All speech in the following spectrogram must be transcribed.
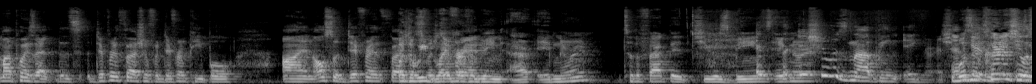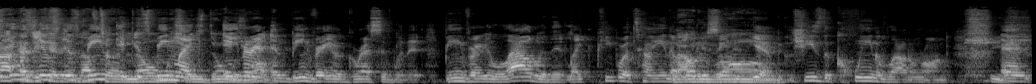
my point is that there's a different threshold for different people, uh, and also different But do we blame her for being ignorant to the fact that she was being It's, ignorant? issue is not being ignorant. She wasn't- clearly she's not educated enough being, to it- know being what she like was doing ignorant and being very aggressive with it, being very loud with it. Like people are telling you that Loud what you're saying, wrong. yeah, she's the queen of loud and wrong, Sheesh. and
